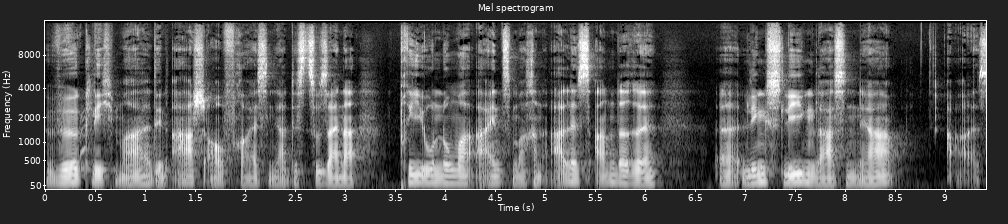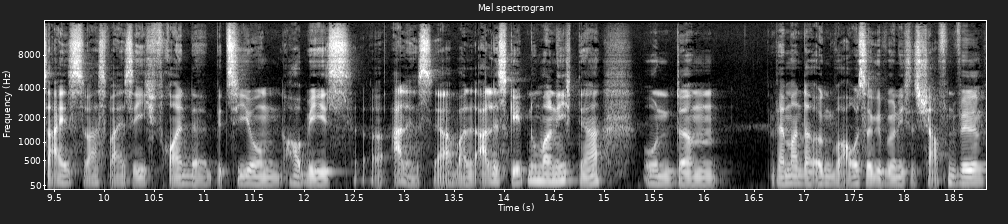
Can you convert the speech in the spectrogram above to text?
wirklich mal den Arsch aufreißen, ja, das zu seiner Prio Nummer eins machen, alles andere äh, links liegen lassen, ja, sei es, was weiß ich, Freunde, Beziehungen, Hobbys, äh, alles, ja, weil alles geht nun mal nicht, ja, und ähm, wenn man da irgendwo Außergewöhnliches schaffen will,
